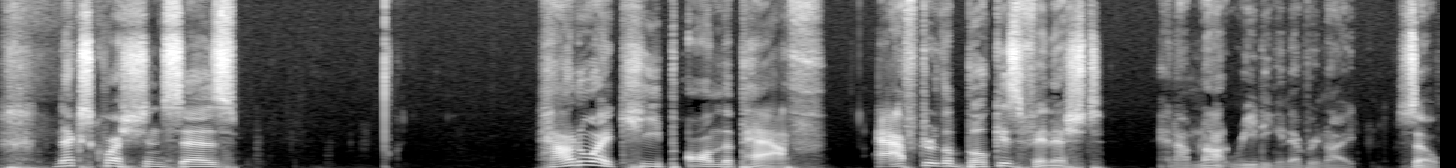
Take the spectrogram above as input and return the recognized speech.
Next question says How do I keep on the path after the book is finished and I'm not reading it every night? So,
